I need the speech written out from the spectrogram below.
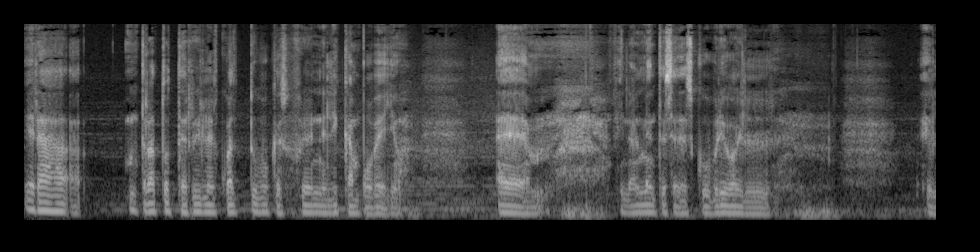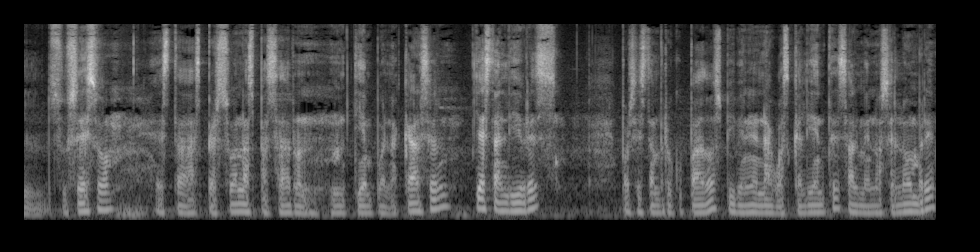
Era un trato terrible el cual tuvo que sufrir Nelly Campobello. Eh, finalmente se descubrió el, el suceso. Estas personas pasaron un tiempo en la cárcel, ya están libres, por si están preocupados, viven en aguas calientes, al menos el hombre,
